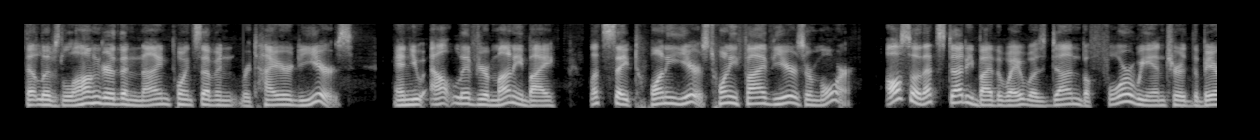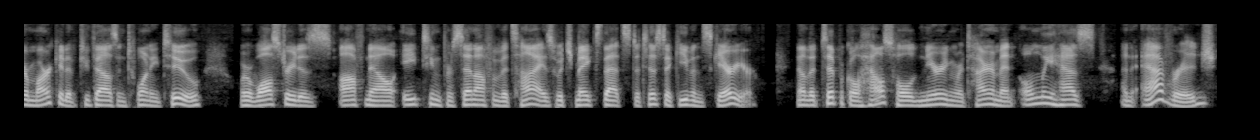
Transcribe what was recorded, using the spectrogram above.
that lives longer than 9.7 retired years and you outlive your money by, let's say, 20 years, 25 years or more? Also, that study, by the way, was done before we entered the bear market of 2022, where Wall Street is off now 18% off of its highs, which makes that statistic even scarier. Now, the typical household nearing retirement only has an average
